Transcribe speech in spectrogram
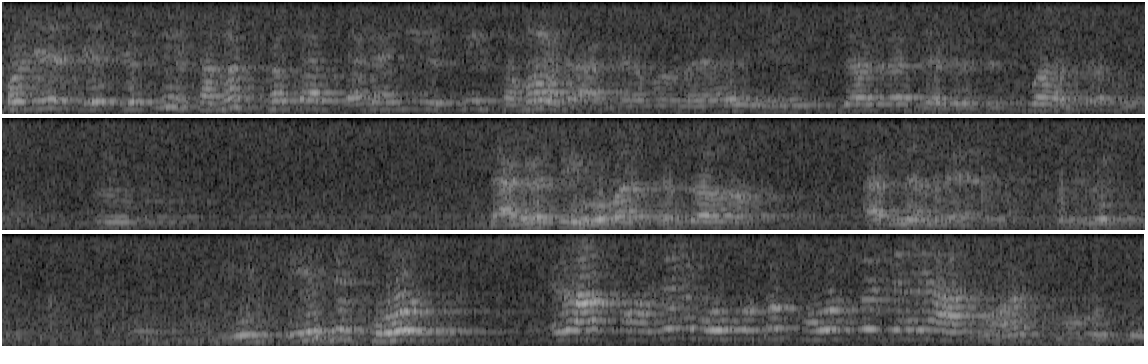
પણ એટલી સમજ થતા દાદાજી એટલી સમજ જાગૃતિ જાગૃતિ હોવા છતાં આજ્ઞા રહ્યા એ જે આ. બહુ મોટો. છે?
